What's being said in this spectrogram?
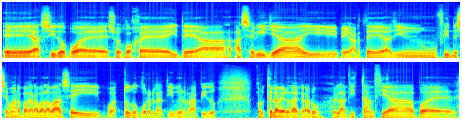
eh, ha sido, pues eso, coger, irte a, a, Sevilla y pegarte allí un fin de semana para grabar la base y pues todo correlativo y rápido. Porque la verdad, claro, la distancia, pues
